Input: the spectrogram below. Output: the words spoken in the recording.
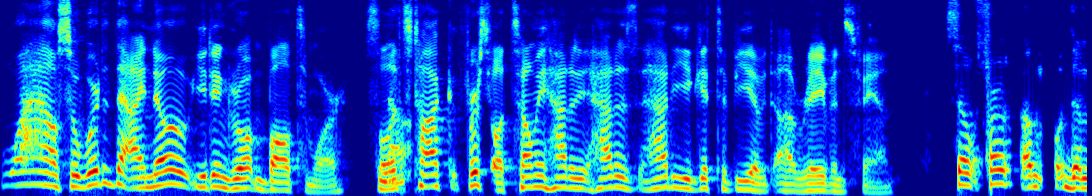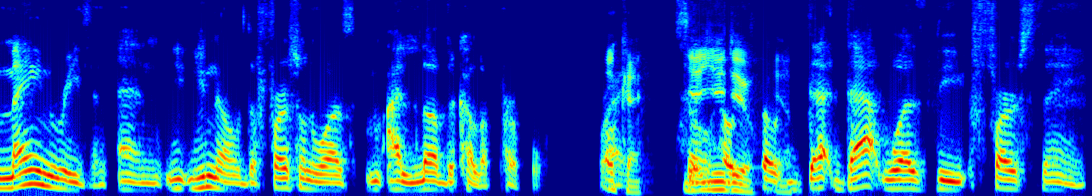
Wow. So where did that? I know you didn't grow up in Baltimore. So no. let's talk. First of all, tell me how do how does how do you get to be a, a Ravens fan? So for um, the main reason, and you, you, know, the first one was I love the color purple. Right? Okay. So, yeah, you so, do. So yeah. that that was the first thing.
